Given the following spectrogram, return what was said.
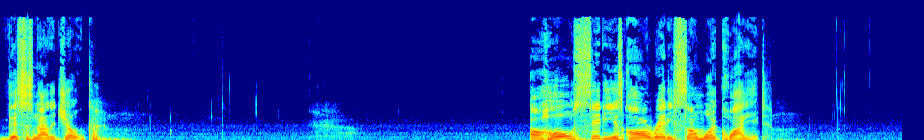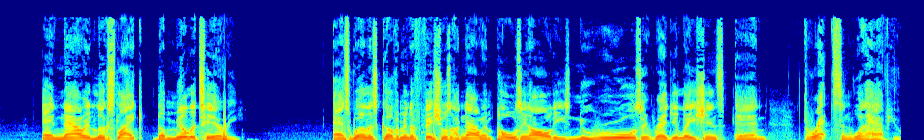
This is not a joke. A whole city is already somewhat quiet. And now it looks like the military, as well as government officials, are now imposing all these new rules and regulations and threats and what have you.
